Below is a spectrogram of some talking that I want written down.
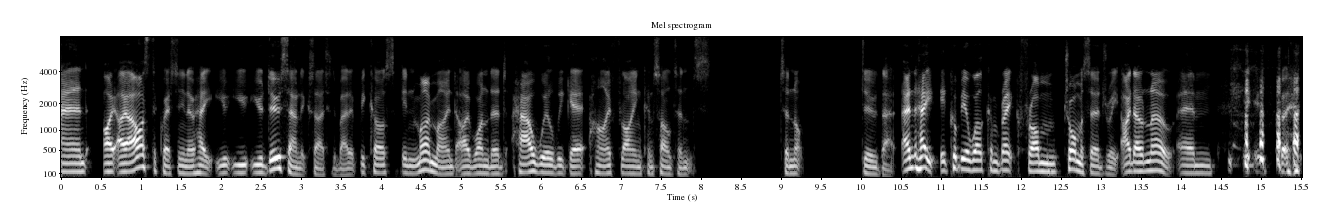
and I, I asked the question, you know, hey, you, you you do sound excited about it because in my mind I wondered how will we get high flying consultants to not do that. And hey, it could be a welcome break from trauma surgery. I don't know. Um, it, but...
